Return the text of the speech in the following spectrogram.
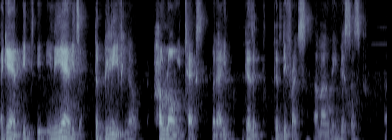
again, it, it, in the end, it's the belief, you know, how long it takes. But uh, it, there's a, a difference among the investors' uh,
